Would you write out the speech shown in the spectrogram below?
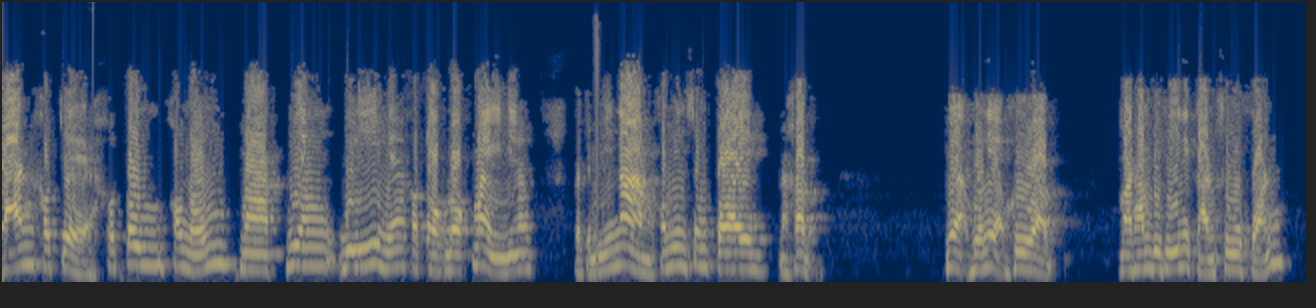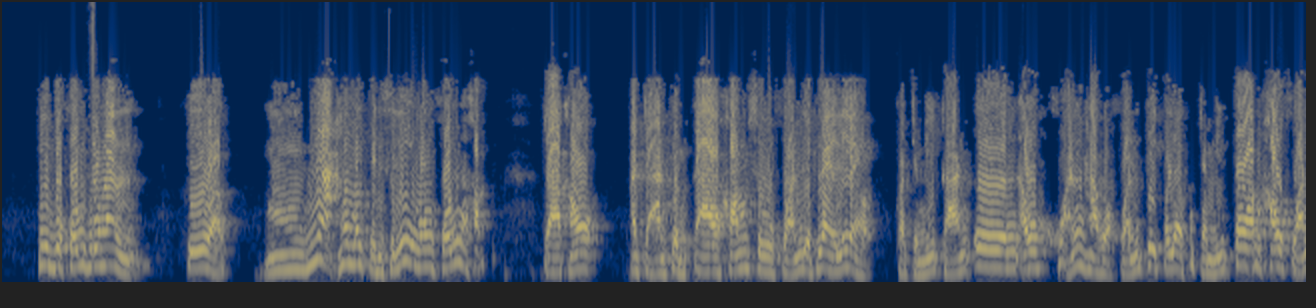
จานข้าวแจ่ข้าวต้มข้าวหนมหมากเลี้ยงบุรีเนี่ยข้าวตอกดอกไม้เนี่ยก็จะมีน้ำข้าวมิ้นส้มปล่อยนะครับ เนี่ยพวกเนี้ยคือว่ามาทำพิธีในการสู่ขวัญให้บุคคลผู้นั้นคือว่าเนี่ยให้มันเป็นสิริมงคลนะครับ จากเขาอาจารย์เป็นกล่าวคำสู่ขวัญเรียบร้อยแล้วก็จะมีการเอินเอาขวัญหากว่าขวัญปีกไปแล้วก็จะมีป้อนเข้าขวัญ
